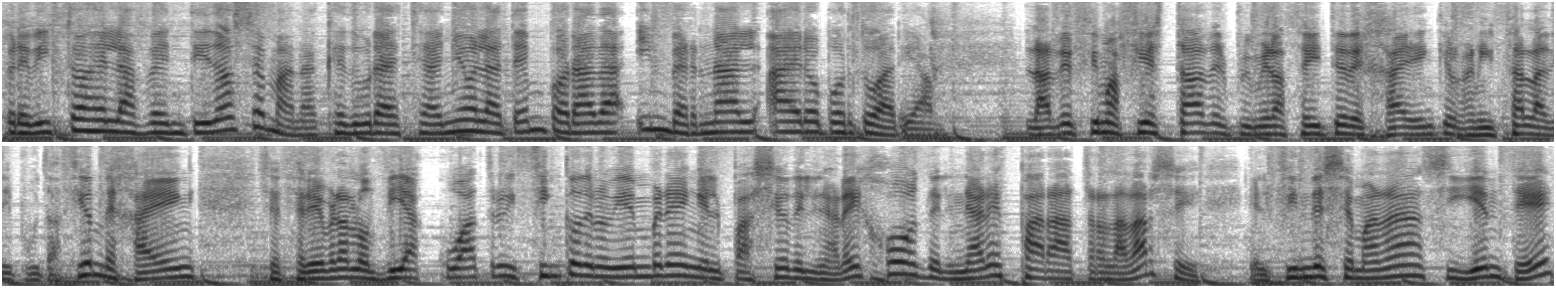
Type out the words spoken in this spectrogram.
previstos en las 22 semanas que dura este año la temporada invernal aeroportuaria. La décima fiesta del primer aceite de Jaén que organiza la Diputación de Jaén se celebra los días 4 y 5 de noviembre en el Paseo de Linarejos de Linares para trasladarse el fin de semana siguiente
